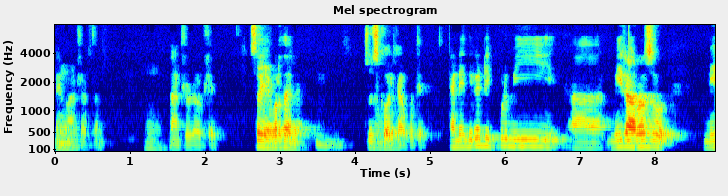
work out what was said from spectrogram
నేను. మాట్లాడతాను. దాంట్లో డౌట్ లేదు సో ఎవరిదైనా. చూసుకోవాలి కాకపోతే అండ్ ఎందుకంటే ఇప్పుడు మీ మీరు ఆ రోజు మీ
